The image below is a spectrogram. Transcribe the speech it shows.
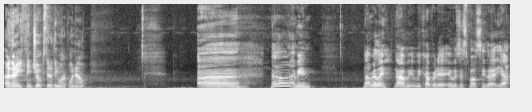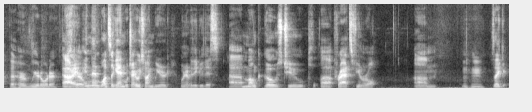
are there anything jokes there that you want to point out? Uh, no, I mean, not really. No, we, we covered it. It was just mostly the yeah, the her weird order. All right, terrible. and then once again, which I always find weird whenever they do this, uh, Monk goes to uh, Pratt's funeral. Um, mm-hmm. It's like,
